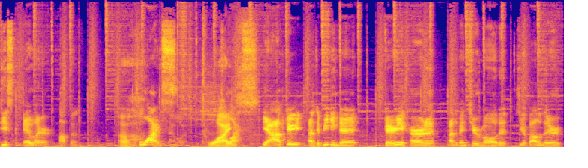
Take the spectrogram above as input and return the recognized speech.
disk error happened Ugh, twice. twice. Yeah, after after beating the very hard adventure mode, Giga Bowser,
